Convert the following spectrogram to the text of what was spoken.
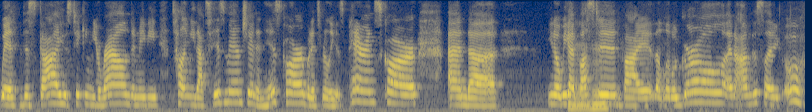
with this guy who's taking me around and maybe telling me that's his mansion and his car, but it's really his parents' car. And, uh, you know, we got mm-hmm. busted by that little girl, and I'm just like, oh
